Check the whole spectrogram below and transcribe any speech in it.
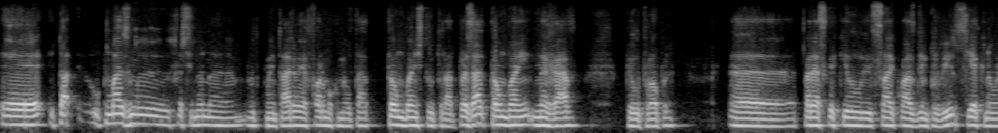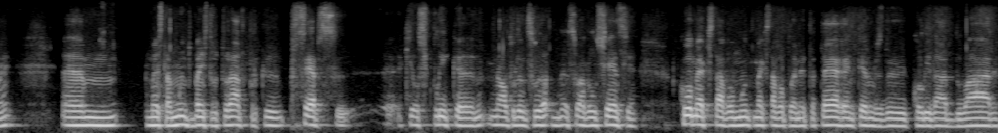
é, tá, o que mais me fascinou na, no documentário é a forma como ele está tão bem estruturado. Para já, tão bem narrado pelo próprio. Uh, parece que aquilo lhe sai quase de improviso, se é que não é. Um, mas está muito bem estruturado porque percebe-se que ele explica na altura da sua, da sua adolescência como é que estava o mundo, como é que estava o planeta Terra em termos de qualidade do ar,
